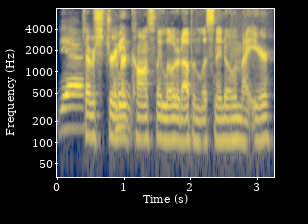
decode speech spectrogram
Yeah. To have a streamer mean- constantly loaded up and listening to him in my ear.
